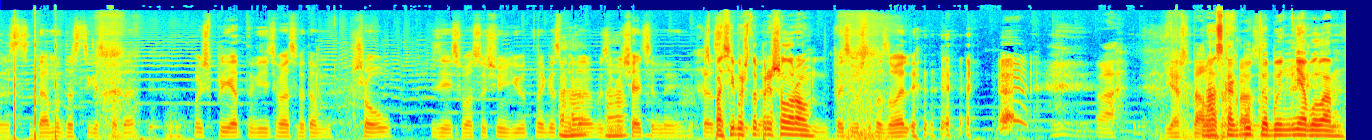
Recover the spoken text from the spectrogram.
Здравствуйте, дамы, здравствуйте, господа. Очень приятно видеть вас в этом шоу. Здесь у вас очень уютно, господа, Ага, вы ага. замечательные. хасты, Спасибо, что да. пришел, Ром. Спасибо, что позвали. А, я ждал У нас как фразу. будто бы не было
